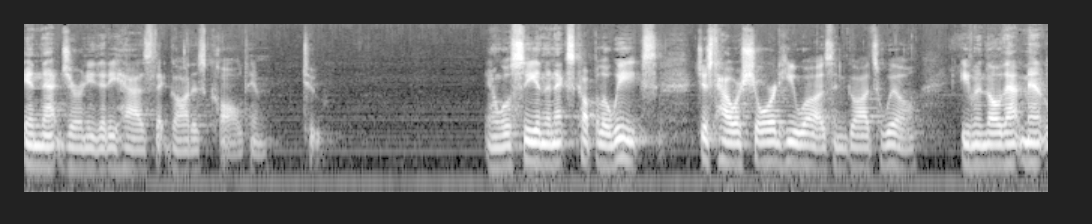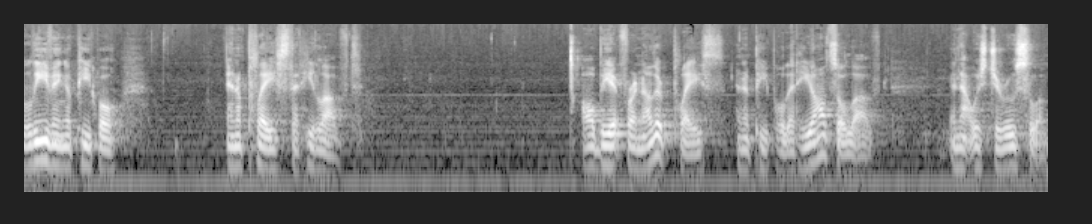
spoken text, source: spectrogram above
in that journey that he has that God has called him to. And we'll see in the next couple of weeks just how assured he was in God's will, even though that meant leaving a people and a place that he loved albeit for another place and a people that he also loved, and that was Jerusalem.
